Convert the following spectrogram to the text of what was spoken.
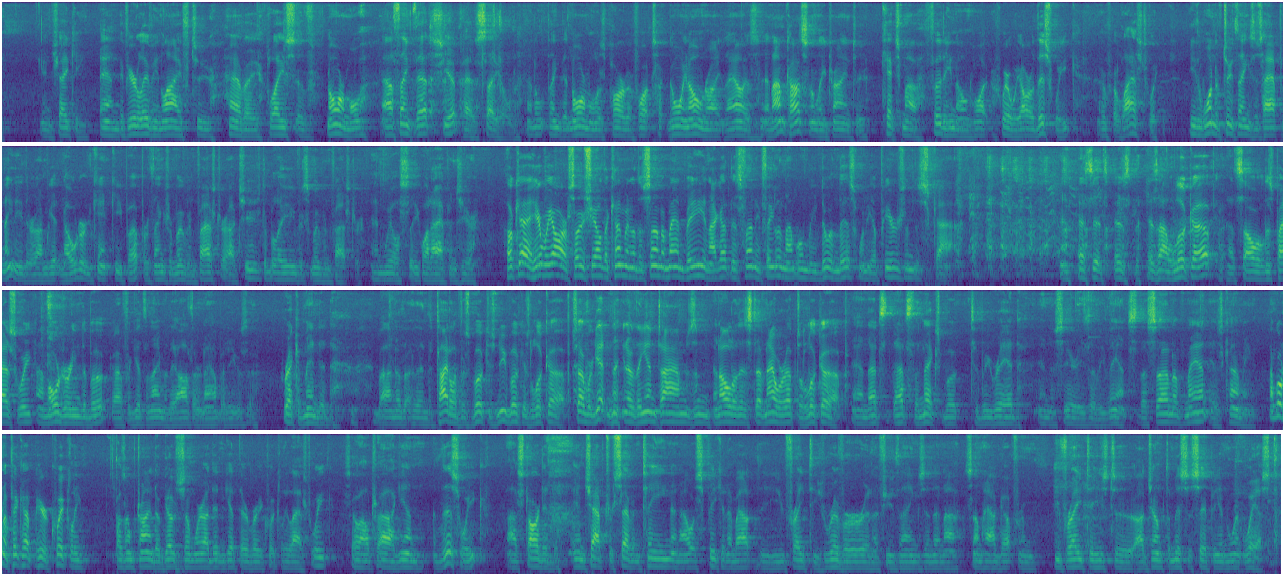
and shaking? And if you're living life to have a place of normal, I think that ship has sailed. I don't think that normal is part of what's going on right now. Is, and I'm constantly trying to catch my footing on what where we are this week over last week either one of two things is happening. Either I'm getting older and can't keep up, or things are moving faster. I choose to believe it's moving faster, and we'll see what happens here. Okay, here we are. So shall the coming of the Son of Man be, and I got this funny feeling I'm going to be doing this when he appears in the sky. as, it, as, as I look up, I saw this past week, I'm ordering the book. I forget the name of the author now, but he was a recommended by another. And the title of his book, his new book, is Look Up. So we're getting, you know, the end times and, and all of this stuff. Now we're up to Look Up, and that's that's the next book to be read in the series of events. The Son of Man is coming. I'm going to pick up here quickly because I'm trying to go somewhere I didn't get there very quickly last week. So I'll try again this week. I started in chapter 17 and I was speaking about the Euphrates River and a few things, and then I somehow got from Euphrates to I jumped the Mississippi and went west.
